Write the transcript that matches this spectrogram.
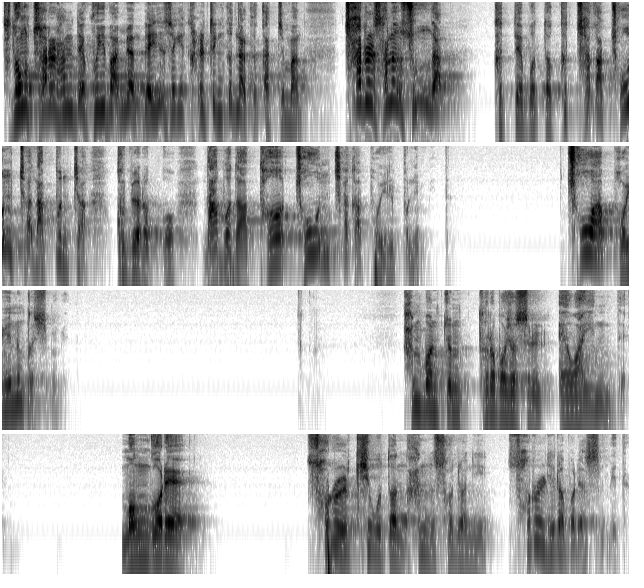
자동차를 한 대 구입하면 내 인생의 갈증이 끝날 것 같지만 차를 사는 순간 그때부터 그 차가 좋은 차, 나쁜 차 구별 없고 나보다 더 좋은 차가 보일 뿐입니다. 좋아 보이는 것입니다. 한 번쯤 들어보셨을 애화인데 몽골에 소를 키우던 한 소년이 소를 잃어버렸습니다.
